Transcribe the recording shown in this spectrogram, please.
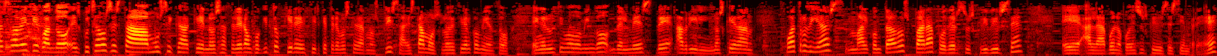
Ya saben que cuando escuchamos esta música que nos acelera un poquito, quiere decir que tenemos que darnos prisa. Estamos, lo decía al comienzo, en el último domingo del mes de abril. Nos quedan cuatro días mal contados para poder suscribirse eh, a la, bueno, pueden suscribirse siempre. ¿eh?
